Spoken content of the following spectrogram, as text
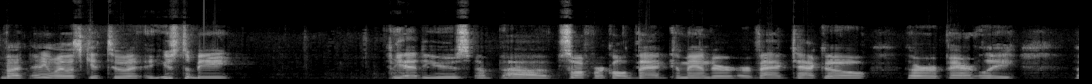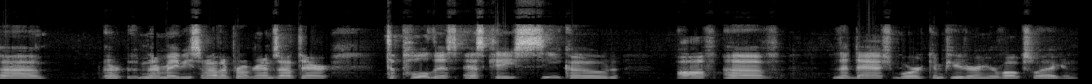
But anyway, let's get to it. It used to be you had to use a uh, software called VAG Commander or VAG Tacho, or apparently uh, or there may be some other programs out there to pull this SKC code off of the dashboard computer in your Volkswagen.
